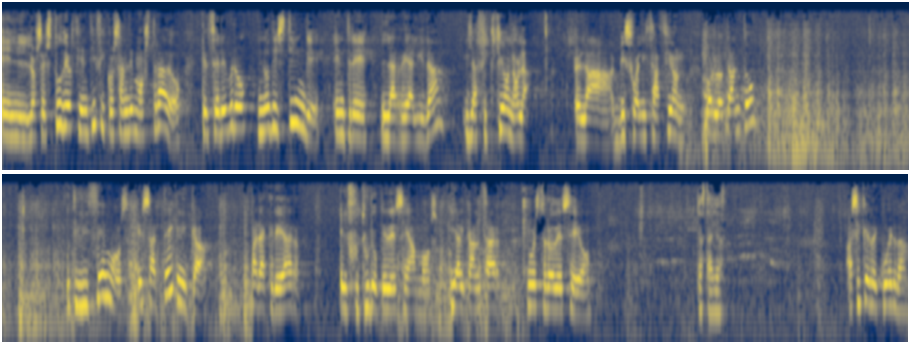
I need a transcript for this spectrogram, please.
en los estudios científicos han demostrado que el cerebro no distingue entre la realidad y la ficción o la, la visualización. Por lo tanto, utilicemos esa técnica para crear el futuro que deseamos y alcanzar nuestro deseo. Ya está, ya. Así que recuerda,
